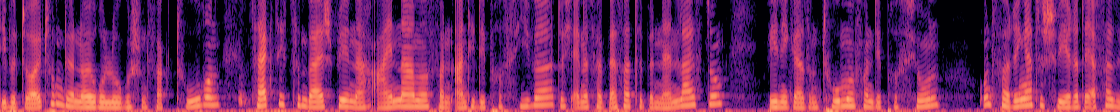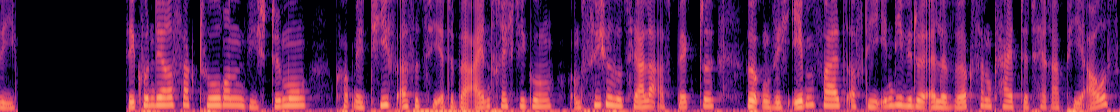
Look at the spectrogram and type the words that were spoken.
die Bedeutung der neurologischen Faktoren zeigt sich zum Beispiel nach Einnahme von Antidepressiva durch eine verbesserte Benennleistung, weniger Symptome von Depression und verringerte Schwere der Aphasie. Sekundäre Faktoren wie Stimmung, kognitiv assoziierte Beeinträchtigung und psychosoziale Aspekte wirken sich ebenfalls auf die individuelle Wirksamkeit der Therapie aus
